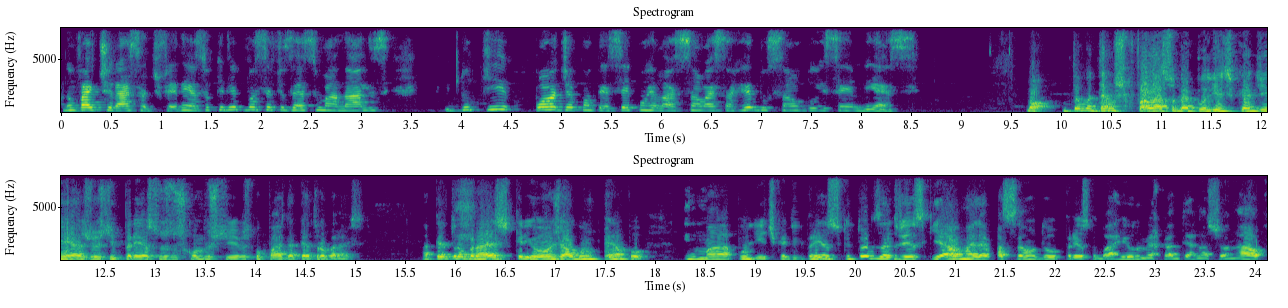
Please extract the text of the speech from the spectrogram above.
não vai tirar essa diferença? Eu queria que você fizesse uma análise do que pode acontecer com relação a essa redução do ICMS. Bom, então temos que falar sobre a política de reajuste de preços dos combustíveis por parte da Petrobras. A Petrobras criou já há algum tempo uma política de preços que todas as vezes que há uma elevação do preço do barril no mercado internacional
